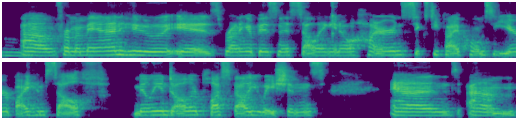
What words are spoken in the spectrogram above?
mm. um, from a man who is running a business selling, you know, 165 homes a year by himself, million dollar plus valuations. And um,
